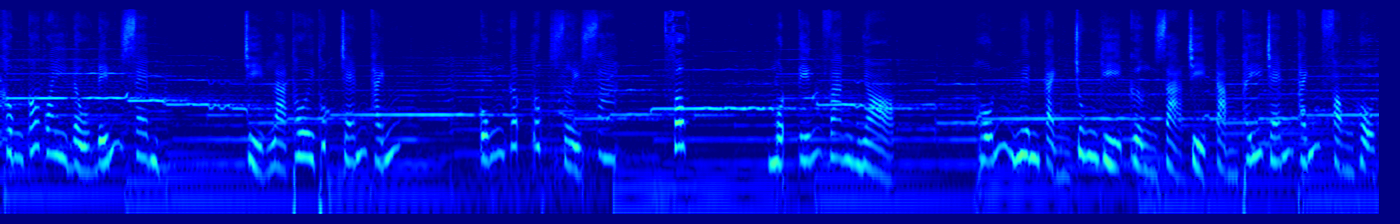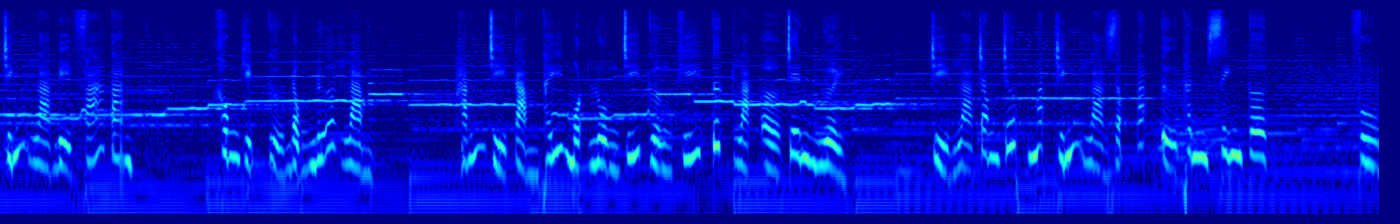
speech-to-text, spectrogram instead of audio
Không có quay đầu đến xem. Chỉ là thôi thúc chén thánh. Cũng cấp tốc rời xa. Phốc. Một tiếng vang nhỏ. Hốn nguyên cảnh trung kỳ cường giả chỉ cảm thấy chén thánh phòng hộ chính là bị phá tan. Không kịp cử động nữa làm. Hắn chỉ cảm thấy một luồng trí cường khí tức lạc ở trên người. Chỉ là trong trước mắt chính là dập tắt tự thân sinh cơ. Phù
